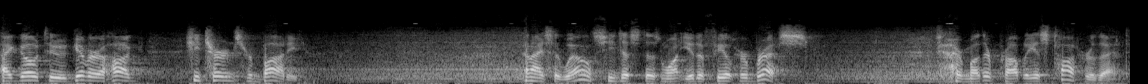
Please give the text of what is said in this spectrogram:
I go to give her a hug, she turns her body. And I said, Well, she just doesn't want you to feel her breasts. Her mother probably has taught her that.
